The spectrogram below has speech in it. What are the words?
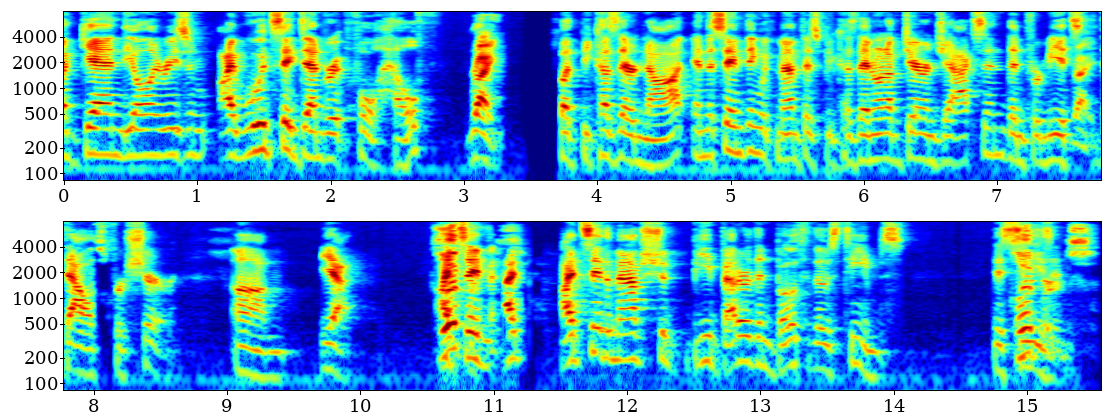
again, the only reason I would say Denver at full health, Right. but because they're not, and the same thing with Memphis because they don't have Jaren Jackson, then for me it's Right. Dallas for sure. Um, yeah, I'd say I'd, I'd say the Mavs should be better than both of those teams this season. Clippers.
